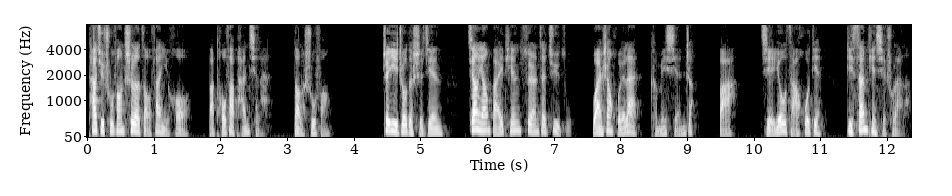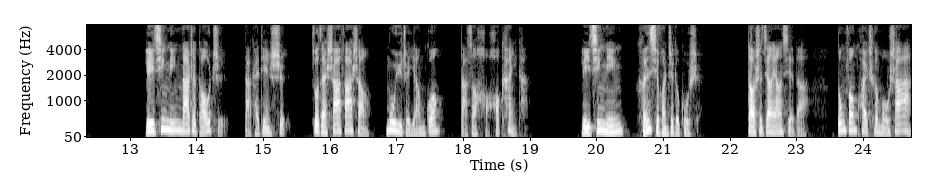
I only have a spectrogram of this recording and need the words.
他去厨房吃了早饭以后，把头发盘起来，到了书房。这一周的时间，江阳白天虽然在剧组，晚上回来可没闲着，把《解忧杂货店》第三篇写出来了。李青宁拿着稿纸，打开电视，坐在沙发上，沐浴着阳光，打算好好看一看。李青宁很喜欢这个故事，倒是江阳写的《东方快车谋杀案》，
